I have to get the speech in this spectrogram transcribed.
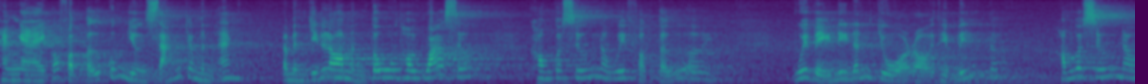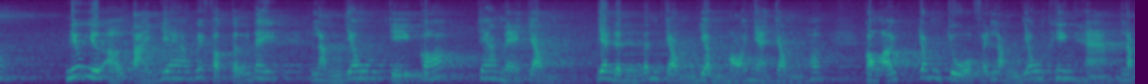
hàng ngày có phật tử cúng dường sẵn cho mình ăn. Là mình chỉ lo mình tu thôi, quá sướng. Không có sướng đâu, quý phật tử ơi. Quý vị đi đến chùa rồi thì biết đó. Không có sướng đâu. Nếu như ở tại gia, quý phật tử đây, làm dâu chỉ có cha mẹ chồng, gia đình bên chồng, dòng họ nhà chồng thôi. Còn ở trong chùa phải làm dâu thiên hạ, làm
